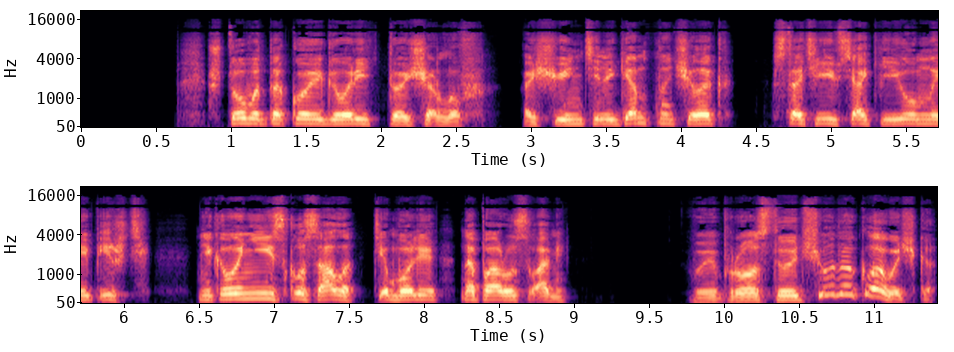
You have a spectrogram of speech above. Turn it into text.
— Что вы такое говорите, товарищ Орлов? А еще интеллигентный человек, статьи всякие умные пишете. Никого не искусала, тем более на пару с вами. — Вы просто чудо, Клавочка.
